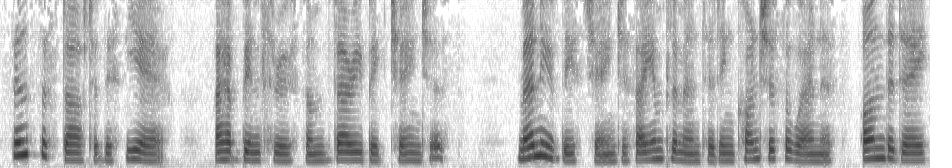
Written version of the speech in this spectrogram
Since the start of this year, I have been through some very big changes. Many of these changes I implemented in conscious awareness on the day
